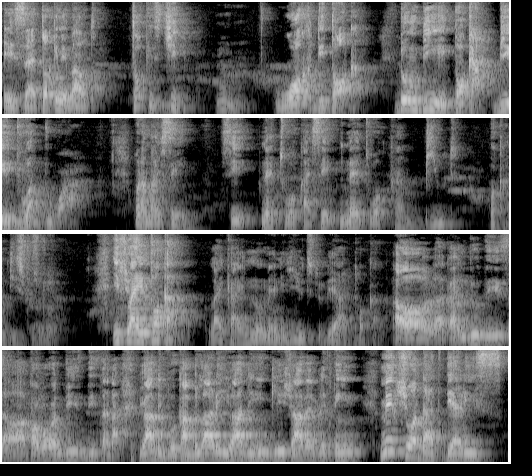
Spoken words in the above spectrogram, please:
is uh, talking about talk is cheap walk the talk. Don't be a talker be a doer. Wow. what am i saying? See network i say network can build or can destroy if you are a talker like i know many youths today are talker. Oh i can do this oh come on this this and that. You have the vocabulary you have the english you have everything. Make sure that there is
